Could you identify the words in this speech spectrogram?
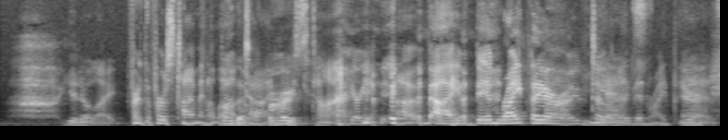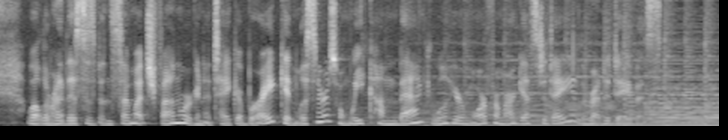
you know, like For the first time in a for long the time. first time. I hear you. I, I have been right there. I've totally Yes, been right there. yes. Well, Loretta, this has been so much fun. We're going to take a break. And listeners, when we come back, we'll hear more from our guest today, Loretta Davis.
